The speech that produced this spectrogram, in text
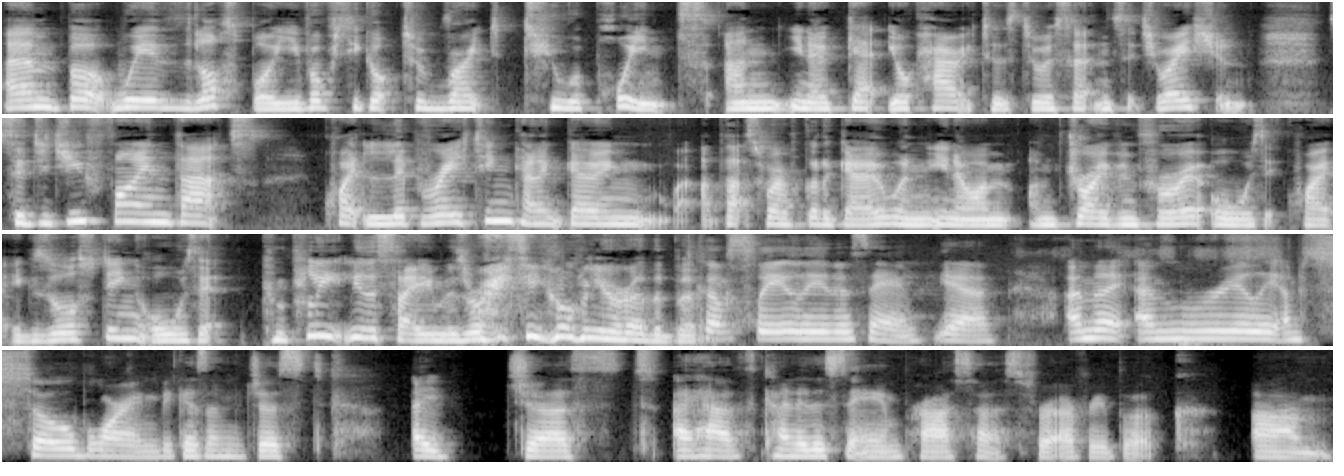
Um, but with Lost Boy, you've obviously got to write to a point and, you know, get your characters to a certain situation. So did you find that quite liberating, kind of going, that's where I've got to go, and you know, I'm I'm driving for it, or was it quite exhausting, or was it completely the same as writing all your other books? Completely the same. Yeah, I'm like I'm really I'm so boring because I'm just I just I have kind of the same process for every book. Um,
